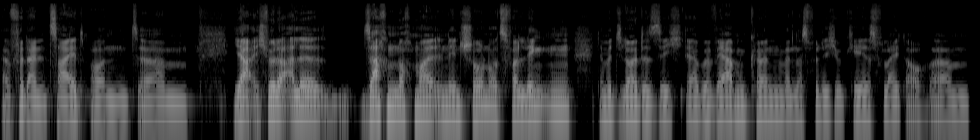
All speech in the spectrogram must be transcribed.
äh, für deine Zeit. Und ähm, ja, ich würde alle Sachen nochmal in den Shownotes verlinken, damit die Leute sich äh, bewerben können, wenn das für dich okay ist. Vielleicht auch ähm,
